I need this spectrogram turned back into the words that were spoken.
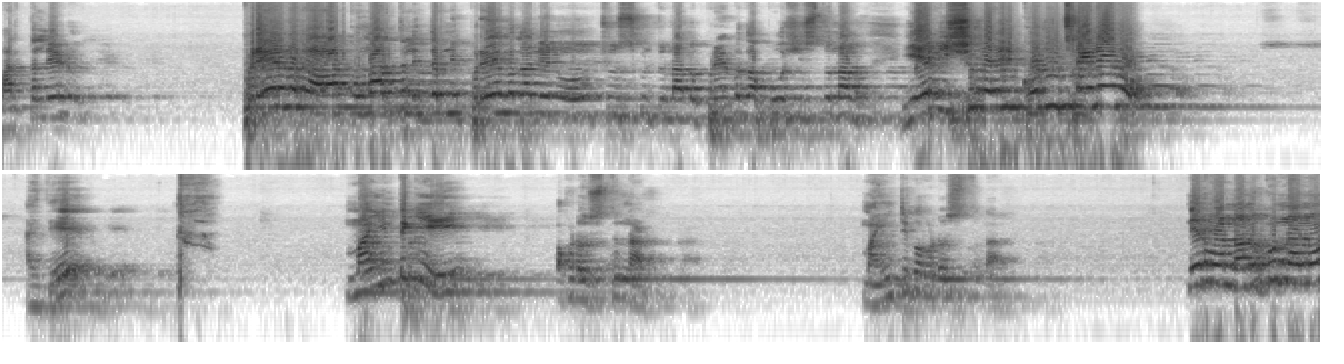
భర్త లేడు. ప్రేమగా కుమార్తెలు ఇద్దరిని ప్రేమగా నేను చూసుకుంటున్నాను ప్రేమగా పోషిస్తున్నాను. ఏ విషయం అనేది కొడుకు చేయలేను అయితే మా ఇంటికి ఒకడు వస్తున్నాడు. మా ఇంటికి ఒకడు వస్తున్నాడు. నేను వాడిని అనుకున్నాను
